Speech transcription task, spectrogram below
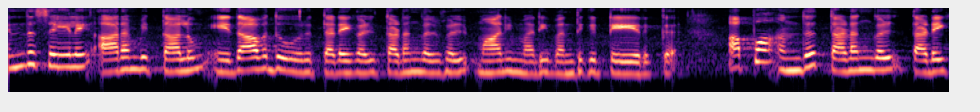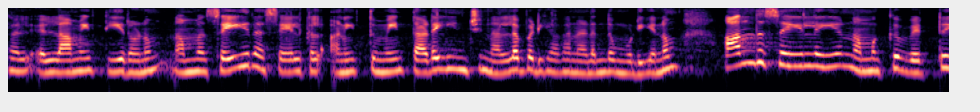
எந்த செயலை ஆரம்பித்தாலும் ஏதாவது ஒரு தடைகள் தடங்கல்கள் மாறி மாறி வந்துக்கிட்டே இருக்கு. அப்போ அந்த தடங்கள் தடைகள் எல்லாமே தீரணும். நம்ம செய்கிற செயல்கள் அனைத்துமே தடையின்றி நல்லபடியாக நடந்து முடியணும். அந்த செயலையும் நமக்கு வெற்றி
